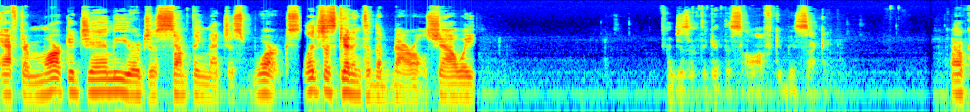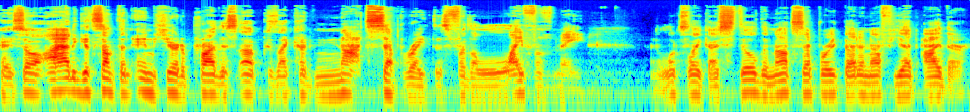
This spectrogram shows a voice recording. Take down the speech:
aftermarket jammy or just something that just works. Let's just get into the barrel, shall we? I just have to get this off. Give me a second. Okay, so I had to get something in here to pry this up because I could not separate this for the life of me. It looks like I still did not separate that enough yet either.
